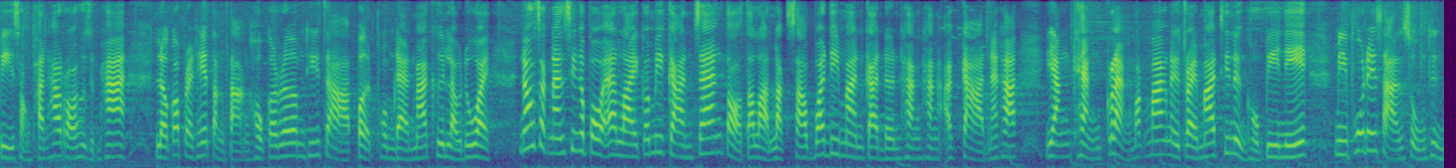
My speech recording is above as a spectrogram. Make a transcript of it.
ปี 2565 แล้วก็ประเทศต่างๆ เขาก็เริ่มที่จะเปิดพรมแดนมากขึ้นแล้วด้วย นอกจากนั้นสิงคโปร์แอร์ไลน์ก็มีการแจ้งต่อตลาดหลักทรัพย์ว่า demand การเดินทางทางอากาศนะคะ ยังแข็งแกร่งมากๆในไตรมาสที่ 1 ของปีนี้ มีผู้โดยสารสูงถึง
